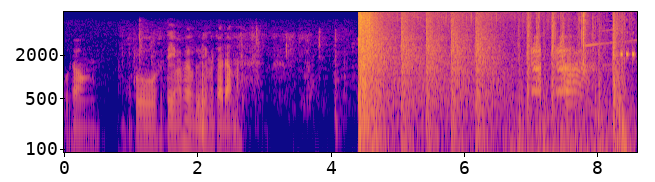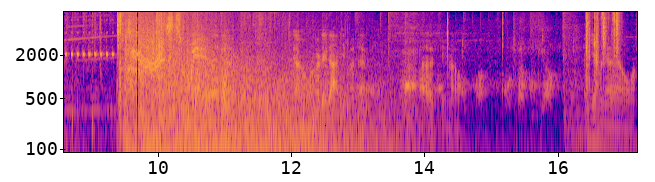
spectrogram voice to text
ูลองกูสตรีมมาเพิ่มดูดิมันจอดำไหมเนี่ยมันก็ได้ด่าอีกมาแล้วด่าแต่ทีมเราไอ้เหี้ยมันยังไงวะ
